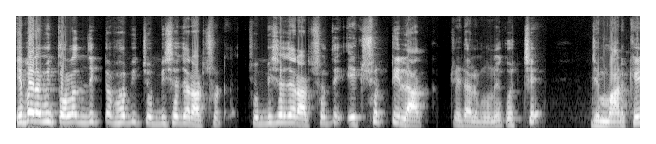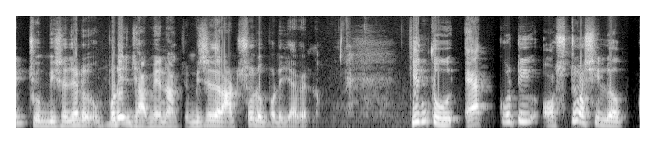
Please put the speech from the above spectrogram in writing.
এবার আমি তলার দিকটা ভাবি, চব্বিশ হাজার আটশোটা চব্বিশ হাজার আটশোতে একষট্টি লাখ ট্রেডার মনে করছে যে মার্কেট চব্বিশ হাজারের উপরে যাবে না, চব্বিশ হাজার আটশোর উপরে যাবে না। কিন্তু এক কোটি অষ্টআশি লক্ষ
